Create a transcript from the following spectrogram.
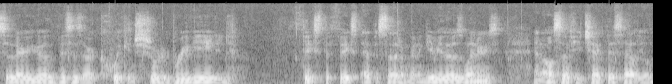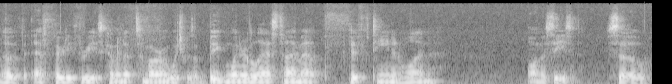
So there you go. This is our quick and short abbreviated fix the fix episode. I'm going to give you those winners. And also, if you check this out, you'll know that the F33 is coming up tomorrow, which was a big winner the last time out 15 and 1 on the season. So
